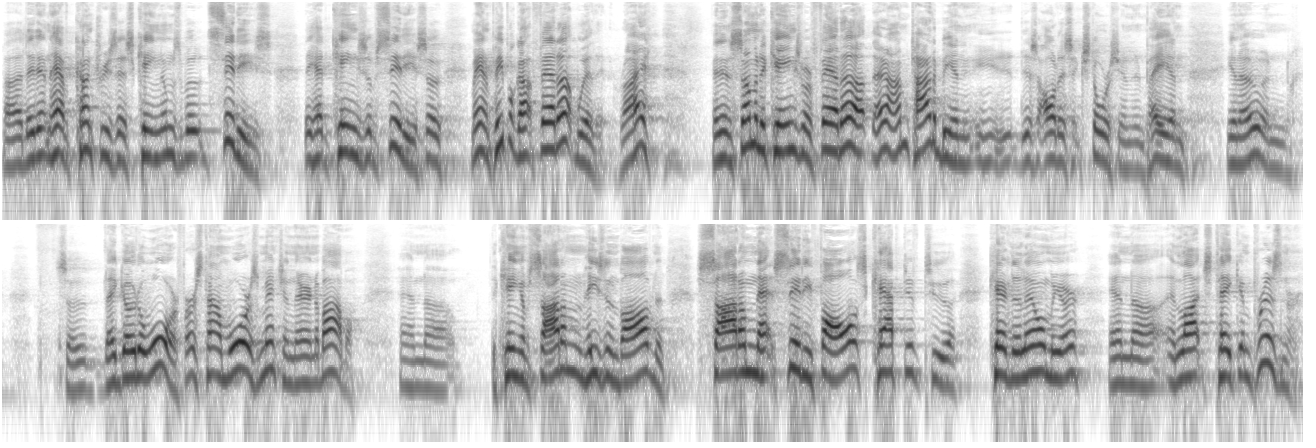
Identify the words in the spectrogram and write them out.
Uh, they didn't have countries as kingdoms, but cities. They had kings of cities. So, man, people got fed up with it, right? And then some of the kings were fed up. I'm tired of being this, all this extortion and paying, you know, and so they go to war. First time war is mentioned there in the Bible. And uh, the king of Sodom, he's involved. And Sodom, that city falls captive to Kedorlaomer, and, uh, and Lot's taken prisoner.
